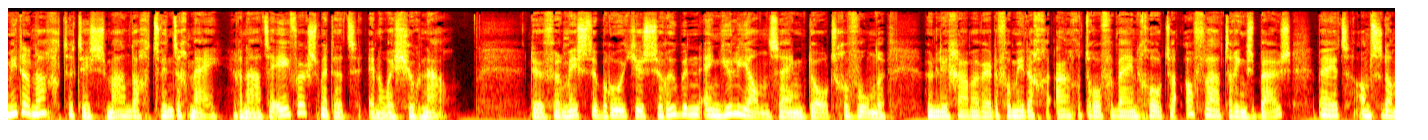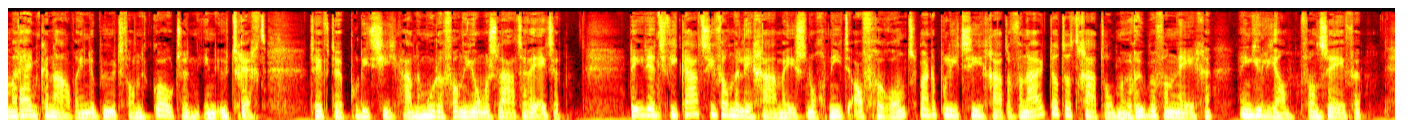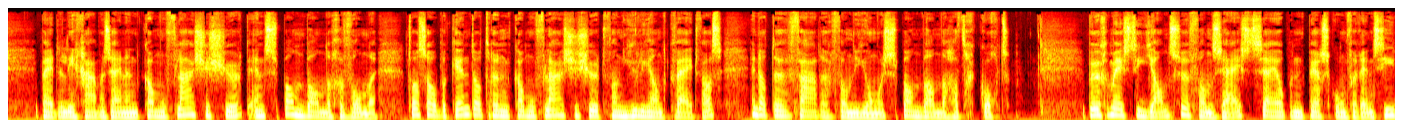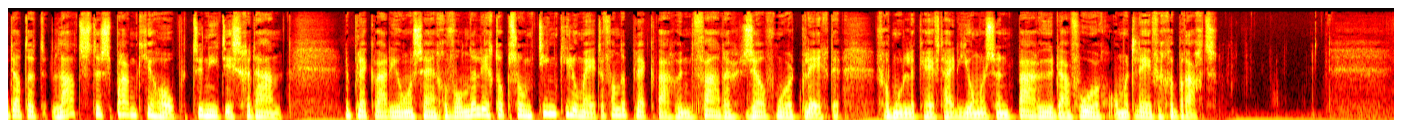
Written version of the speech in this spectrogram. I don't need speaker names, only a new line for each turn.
Middernacht, het is maandag 20 mei. Renate Evers met het NOS Journaal. De vermiste broertjes Ruben en Julian zijn doodgevonden. Hun lichamen werden vanmiddag aangetroffen bij een grote afwateringsbuis... bij het Amsterdam-Rijnkanaal in de buurt van Koten in Utrecht. Heeft de politie aan de moeder van de jongens laten weten. De identificatie van de lichamen is nog niet afgerond... maar de politie gaat ervan uit dat het gaat om Ruben van 9 en Julian van 7. Bij de lichamen zijn een camouflageshirt en spanbanden gevonden. Het was al bekend dat er een camouflageshirt van Julian kwijt was... en dat de vader van de jongens spanbanden had gekocht. Burgemeester Jansen van Zeist zei op een persconferentie dat het laatste sprankje hoop teniet is gedaan. De plek waar de jongens zijn gevonden ligt op zo'n 10 kilometer van de plek waar hun vader zelfmoord pleegde. Vermoedelijk heeft hij de jongens een paar uur daarvoor om het leven gebracht.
